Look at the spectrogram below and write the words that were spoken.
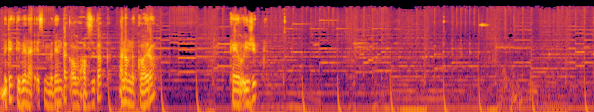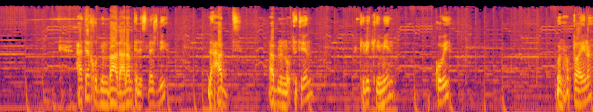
بتكتب هنا اسم مدينتك أو محافظتك. أنا من القاهرة Cairo Egypt. هتاخد من بعد علامة ال slash دي لحد قبل النقطتين click يمين copy ونحطها هنا.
